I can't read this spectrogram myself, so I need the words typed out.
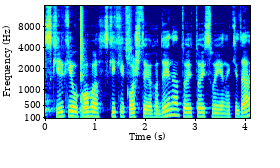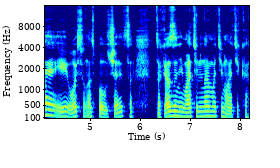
скільки у кого, скільки коштує година, той той своє накидає. І ось у нас виходить така занімательна математика.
